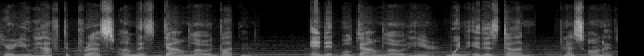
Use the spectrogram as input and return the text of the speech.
Here you have to press on this download button. And it will download here. When it is done, press on it,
